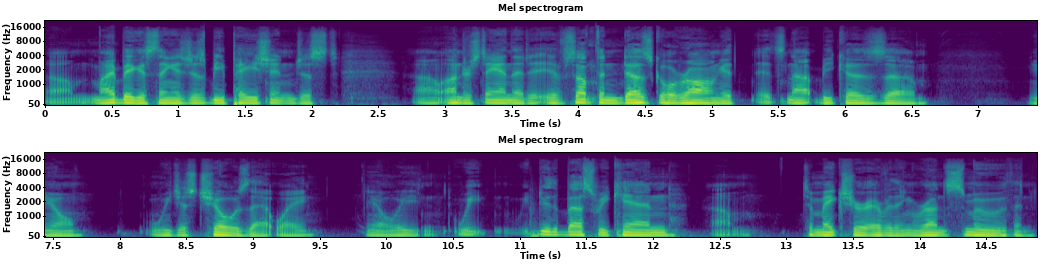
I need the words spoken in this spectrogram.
um, my biggest thing is just be patient and just uh, understand that if something does go wrong, it it's not because um, you know we just chose that way. You know, we we we do the best we can um, to make sure everything runs smooth, and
